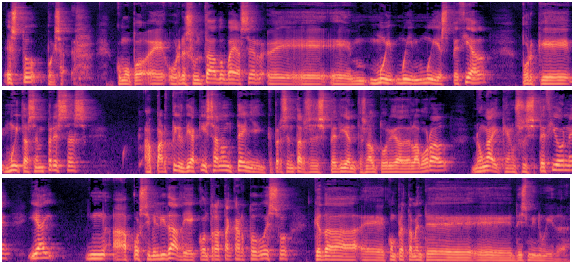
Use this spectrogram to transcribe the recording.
Isto, pois, como eh, o resultado vai a ser eh, eh, eh moi, moi, moi especial porque moitas empresas a partir de aquí xa non teñen que presentarse expedientes na autoridade laboral, non hai quen os inspeccione e hai mm, a posibilidade de contraatacar todo eso queda eh, completamente eh, disminuída.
